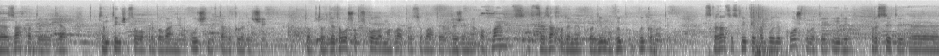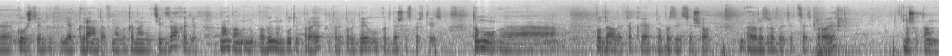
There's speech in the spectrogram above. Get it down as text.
е, заходи для тимчасового перебування учнів та викладачів. Тобто для того, щоб школа могла працювати в режимі офлайн, ці заходи необхідно виконати. Сказати, скільки це буде коштувати, і просити е, коштів як грантів на виконання цих заходів, нам ну, повинен бути проєкт, який пройде Укрдержекспертизу. Тому е, подали таку пропозицію, що е, розробити цей проєкт. Ну, що там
